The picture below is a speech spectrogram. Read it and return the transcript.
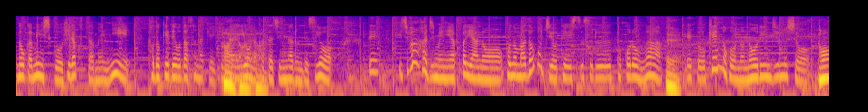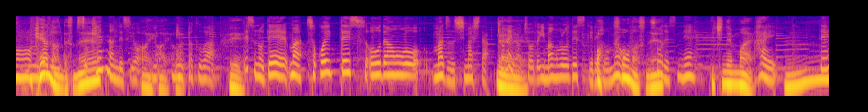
農家民宿を開くために届け出を出さなきゃいけはいはいはいない。ような形になるんですよ。で一番初めにやっぱりあのこの窓口を提出するところが、ええ。えっと県の方の農林事務所あ県なんですね。県なんですよ、はいはいはい。み民泊は。ええ。ですので、まあ、そこへ行って相談をまずしました、ええ。去年のちょうど今頃ですけれども、あそうなんですね。そうですね。1年前。はい、で、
